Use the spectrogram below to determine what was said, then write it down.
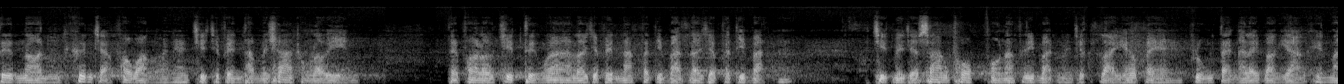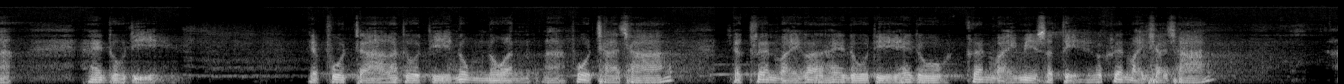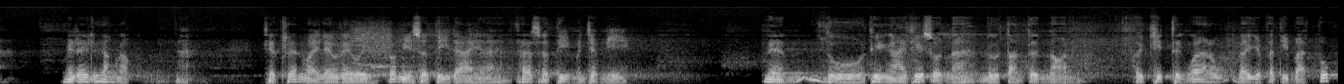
ตื่นนอนขึ้นจากผวังมาเนี่จิตจะเป็นธรรมชาติของเราเอง แต่พอเราคิดถึงว่าเราจะเป็นนักปฏิบัติเราจะปฏิบัติ จิตมันจะสร้างภพของนักปฏิบัติมันจะไหลเข้าไปปรุงแต่งอะไรบางอย่างขึ้นมา ให้ดูดี จะพูดจาก็ดูดีนุ่มนวลนะพูดช้าช้าจะเคลื่อนไหวก็ให้ดูดี ให้ดูเคลื่อนไหวมีสติก็เคลื่อนไหวช้าช้าไม่ได้เรื่องหรอกนะจะเคลื่อนไหวเร็วๆก็มีสติได้นะถ้าสติมันจะมีเนี่ยดูที่ง่ายที่สุดนะ ดูตอนตื่นนอนพอคิดถึงว่าเราจะปฏิบัติปุ๊บ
